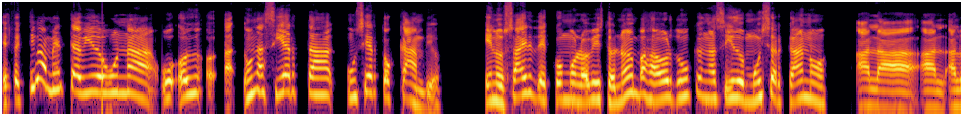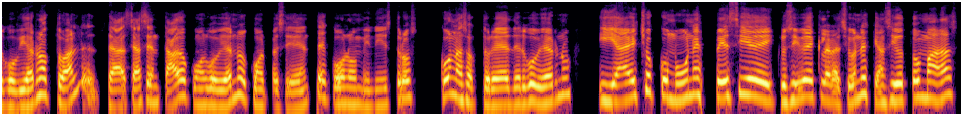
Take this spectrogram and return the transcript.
efectivamente ha habido una, una cierta, un cierto cambio en los aires de cómo lo ha visto. El nuevo embajador Duncan ha sido muy cercano a la, al, gobierno actual, se ha, se ha, sentado con el gobierno, con el presidente, con los ministros, con las autoridades del gobierno y ha hecho como una especie de, inclusive, declaraciones que han sido tomadas,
